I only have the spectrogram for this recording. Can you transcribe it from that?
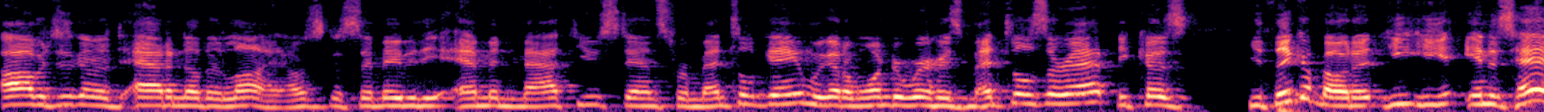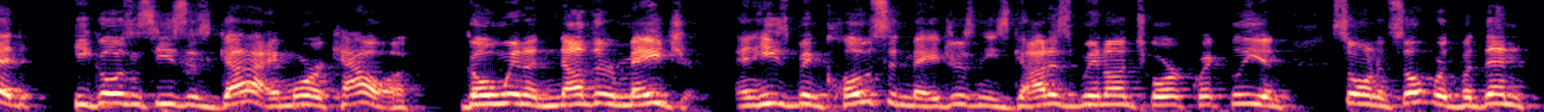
I was just going to add another line. I was going to say maybe the M in Matthew stands for mental game. We got to wonder where his mentals are at because you think about it, he, he in his head, he goes and sees this guy, Morikawa, go win another major. And he's been close in majors and he's got his win on tour quickly and so on and so forth. But then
